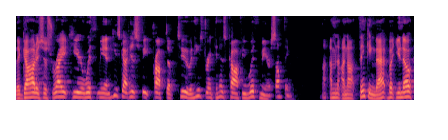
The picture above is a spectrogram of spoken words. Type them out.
that God is just right here with me and He's got His feet propped up too and He's drinking His coffee with me or something. I'm not, I'm not thinking that, but you know,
